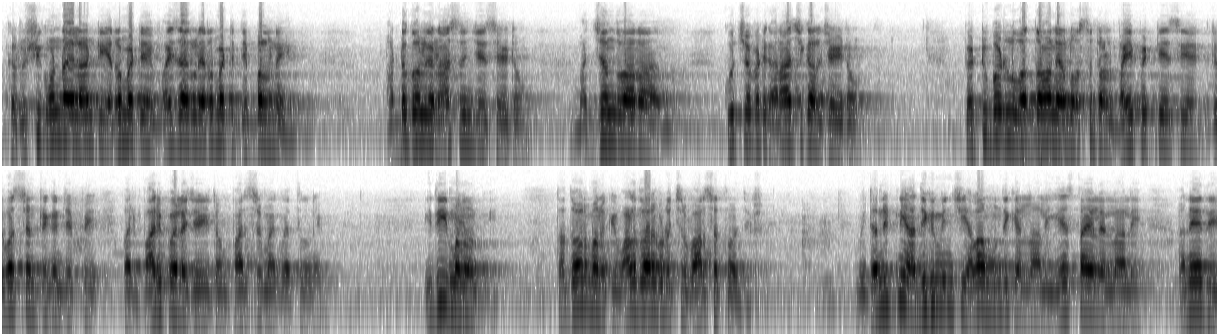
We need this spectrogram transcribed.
ఇంకా ఋషికొండ ఇలాంటి ఎర్రమట్టి వైజాగ్లో ఎర్రమట్టి దిబ్బల్ని అడ్డగోలుగా నాశనం చేసేయటం మద్యం ద్వారా కూర్చోబెట్టుకు అరాచకాలు చేయటం పెట్టుబడులు వద్దామని ఏమైనా వస్తుంటే వాళ్ళు భయపెట్టేసి రివర్స్ సెంటరింగ్ అని చెప్పి వారిని పారిపోయేలా చేయటం పారిశ్రామికవేత్తలని. ఇది మనం తద్వారా మనకి వాళ్ళ ద్వారా కూడా వచ్చిన వారసత్వం అధ్యక్ష. వీటన్నిటిని అధిగమించి ఎలా ముందుకెళ్ళాలి ఏ స్థాయిలో వెళ్ళాలి అనేది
